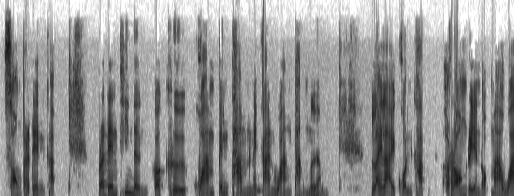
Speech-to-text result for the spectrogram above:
ๆ 2 ประเด็นครับ ประเด็นที่หนึ่งก็คือความเป็นธรรมในการวางผังเมือง หลายๆ คนครับร้องเรียนออกมาว่า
